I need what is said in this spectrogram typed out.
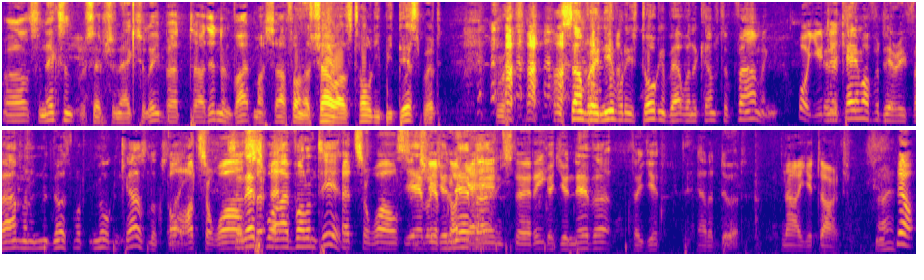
Well, it's an excellent reception, actually, but I didn't invite myself on the show. I was told you'd be desperate for, for somebody knew what he's talking about when it comes to farming. Well, you and did. It came off a dairy farm and knows what milking cows looks like. Oh, like. it's a while So that's why I volunteered. That's a while since but you've you got never, your hands dirty. But you never forget how to do it. No, you don't. No? Now,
